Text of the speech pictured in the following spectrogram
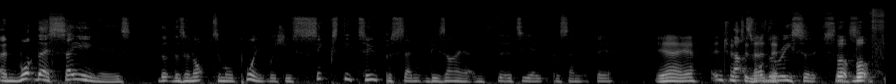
and what they're saying is that there's an optimal point, which is 62% desire and 38% fear. Yeah, yeah. Interesting. That's what the it? research says. But but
